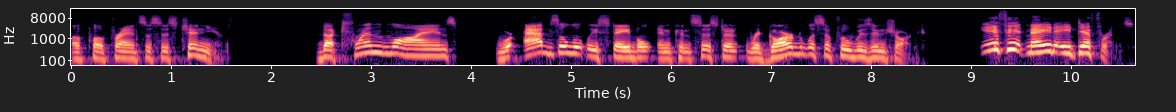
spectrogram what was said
of Pope Francis's 10 years. The trend lines were absolutely stable and consistent regardless of who was in charge. If it made a difference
